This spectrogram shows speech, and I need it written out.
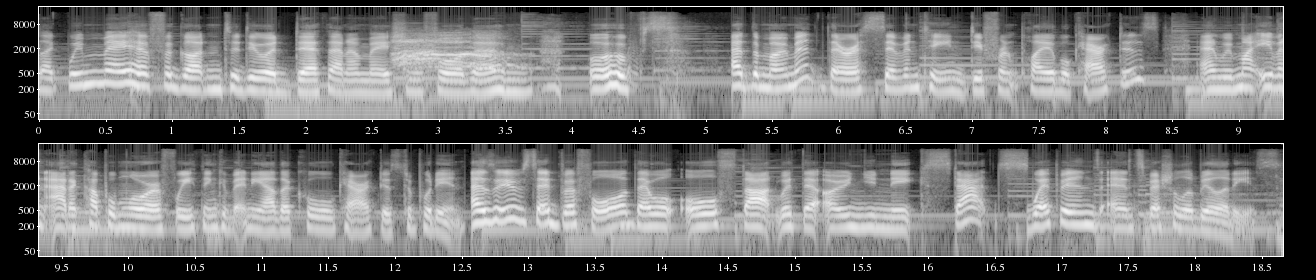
like we may have forgotten to do a death animation for them. Oops. At the moment, there are 17 different playable characters, and we might even add a couple more if we think of any other cool characters to put in. As we have said before, they will all start with their own unique stats, weapons, and special abilities.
